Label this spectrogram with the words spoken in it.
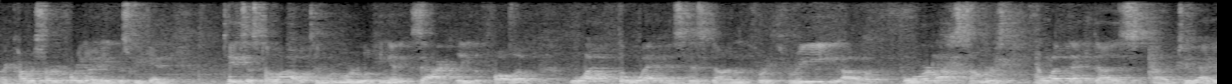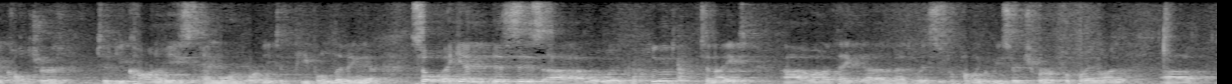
our cover started 49.8 this weekend. Takes us to Loughton when we're looking at exactly the fallout, what the wetness has done for three, uh, four last summers, and what that does uh, to agriculture, to the economies, and more importantly, to the people living there. So again, this is uh, what would conclude tonight. Uh, I want to thank uh, the Manitoba Institute for Public Research for, for putting on uh,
